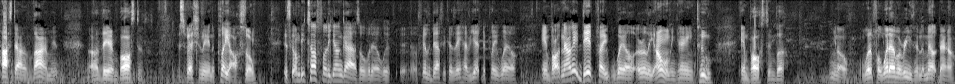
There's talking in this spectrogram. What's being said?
hostile environment uh, there in Boston, especially in the playoffs. So it's going to be tough for the young guys over there with uh, Philadelphia because they have yet to play well in Boston. Now they did play well early on in game two in Boston, but you know, what for whatever reason the meltdown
